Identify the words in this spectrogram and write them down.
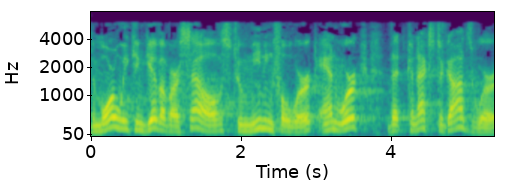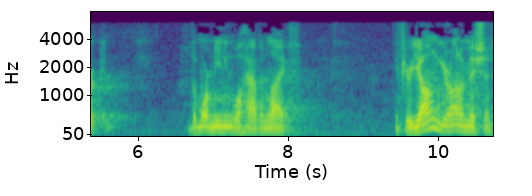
the more we can give of ourselves to meaningful work and work that connects to God's work, the more meaning we'll have in life. If you're young, you're on a mission.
